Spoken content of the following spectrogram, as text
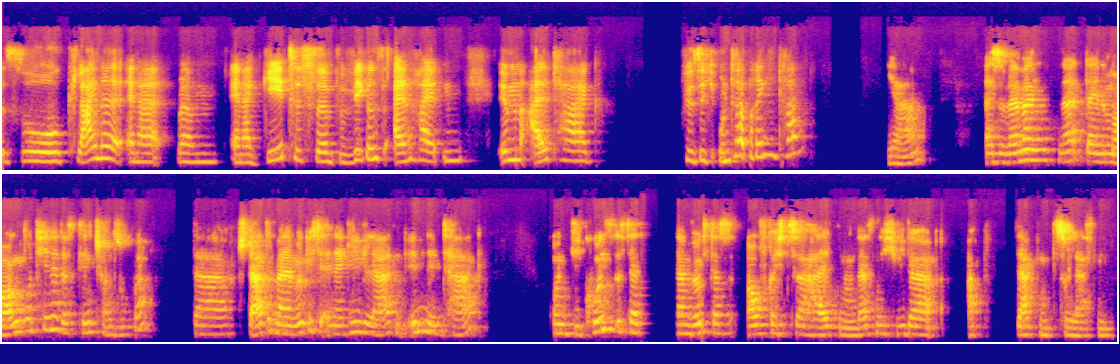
so kleine ener ähm, energetische Bewegungseinheiten im Alltag für sich unterbringen kann? Ja, also wenn man, ne, deine Morgenroutine, das klingt schon super. Da startet man ja wirklich energiegeladen in den Tag. Und die Kunst ist ja dann wirklich, das aufrecht zu erhalten und das nicht wieder absacken zu lassen.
